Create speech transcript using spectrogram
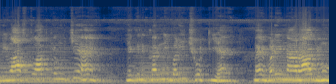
निवास तो आपके ऊँचे हैं, लेकिन करनी बड़ी छोटी है। मैं बड़ी नाराज़ हूँ,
